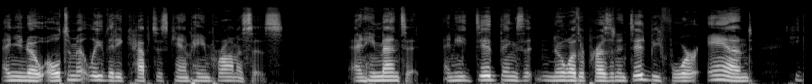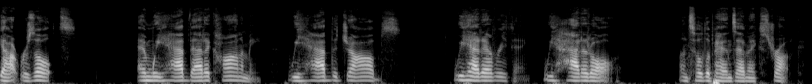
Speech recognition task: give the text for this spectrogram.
And you know ultimately that he kept his campaign promises. And he meant it. And he did things that no other president did before and he got results. And we had that economy. We had the jobs. We had everything. We had it all until the pandemic struck.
